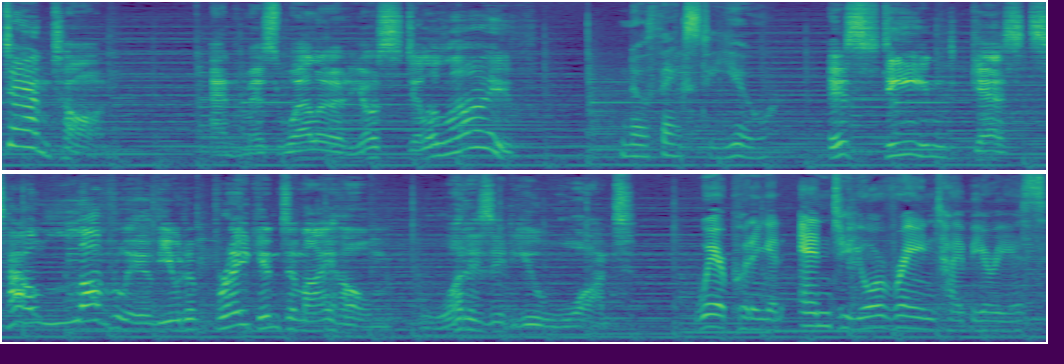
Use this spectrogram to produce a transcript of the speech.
Danton. And Miss Wellard, you're still alive. No thanks to you. Esteemed guests, how lovely of you to break into my home. What is it you want? We're putting an end to your reign, Tiberius.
